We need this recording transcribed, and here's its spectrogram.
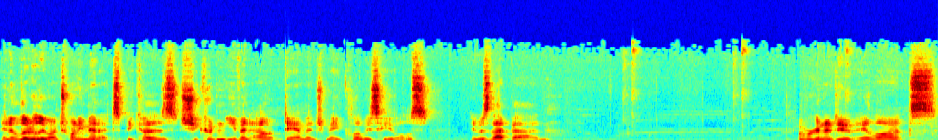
And it literally went 20 minutes because she couldn't even out damage Maid Chloe's heals. It was that bad. We're going to do a lot.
